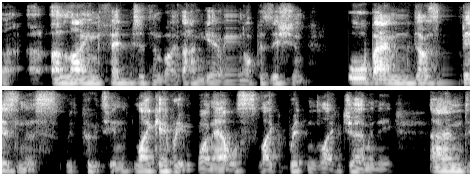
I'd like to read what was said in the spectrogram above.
uh, a line fed to them by the Hungarian opposition. Orban does business with Putin, like everyone else, like Britain, like Germany. And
